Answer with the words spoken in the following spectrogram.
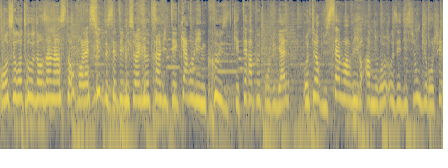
On se retrouve dans un instant pour la suite de cette émission avec notre invitée Caroline Cruz, qui est thérapeute conjugale, auteure du Savoir-vivre amoureux aux éditions du Rocher,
